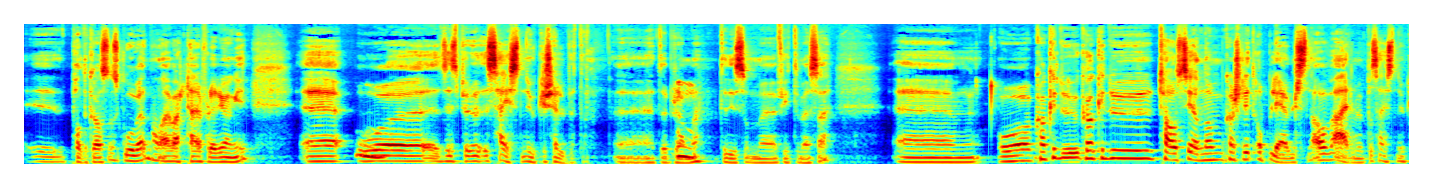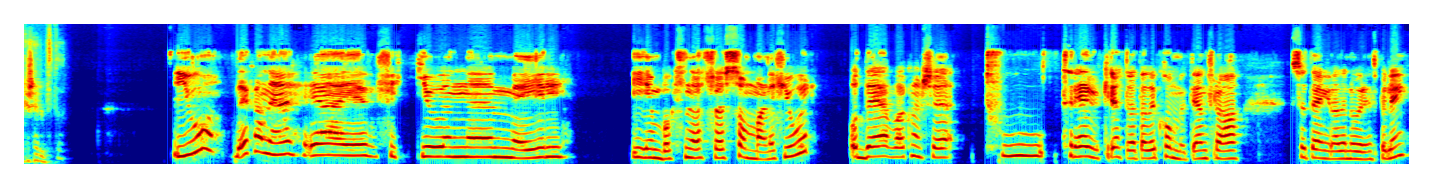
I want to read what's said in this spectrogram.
Eh, Podkastens gode venn. Han har vært her flere ganger. Eh, og det 16 ukers helvete eh, heter programmet, til de som eh, fikk det med seg. Eh, og kan ikke, du, kan ikke du ta oss igjennom kanskje litt opplevelsen av å være med på 16 ukers helvete? Jo, det kan jeg. Jeg fikk jo en eh, mail i innboksen rett før sommeren i fjor. Og det var kanskje to-tre uker etter at jeg hadde kommet igjen fra 71 grader nord-innspilling.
